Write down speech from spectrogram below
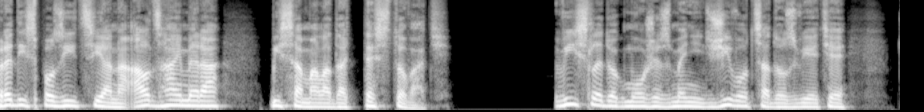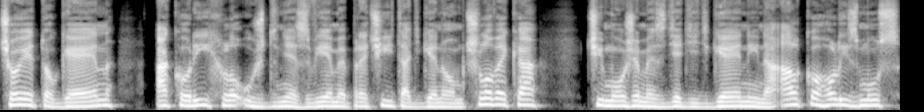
predispozícia na Alzheimera by sa mala dať testovať. Výsledok môže zmeniť život, sa dozviete, čo je to gén, ako rýchlo už dnes vieme prečítať genóm človeka, či môžeme zdediť gény na alkoholizmus,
